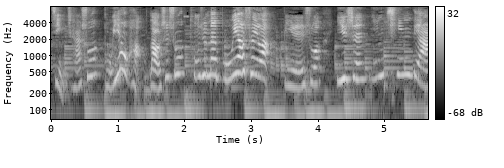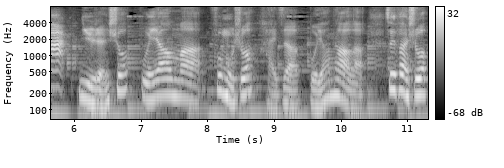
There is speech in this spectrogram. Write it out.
警察说不要跑，老师说同学们不要睡了，病人说医生您轻点儿，女人说不要嘛，父母说孩子不要闹了，罪犯说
